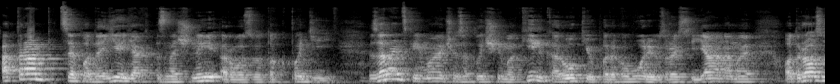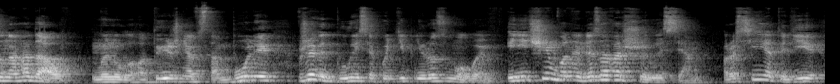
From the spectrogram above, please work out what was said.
А Трамп це подає як значний розвиток подій. Зеленський, маючи за плечима кілька років переговорів з росіянами, одразу нагадав, минулого тижня в Стамбулі вже відбулися подібні розмови, і нічим вони не завершилися. Росія тоді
